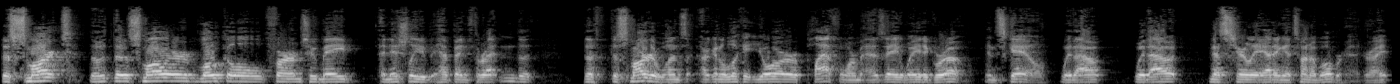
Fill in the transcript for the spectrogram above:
the smart those, those smaller local firms who may initially have been threatened, the the, the smarter ones are going to look at your platform as a way to grow and scale without without necessarily adding a ton of overhead, right?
